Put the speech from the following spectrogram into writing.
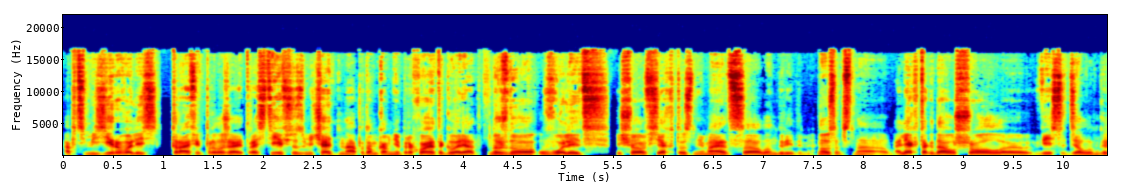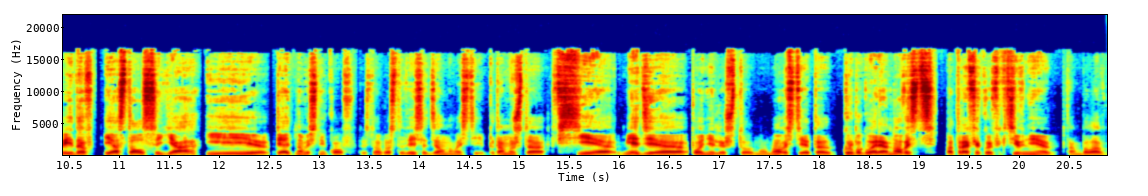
оптимизировались, трафик продолжает расти, все замечательно, а потом ко мне приходят и говорят, нужно уволить еще всех, кто занимается лонгридами. Ну, собственно, Олег тогда ушел, э, весь отдел лонгридов, и остался я и пять новостников. То есть, ну, просто весь отдел новостей. Потому что все медиа поняли, что ну, новости — это, грубо говоря, новость по трафику эффективнее там была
